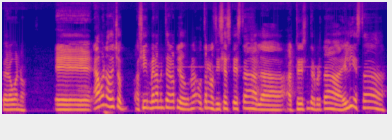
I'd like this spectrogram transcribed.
Pero bueno. Eh, ah, bueno, de hecho, así meramente rápido. Una, otra noticia es que esta, la actriz interpreta a Ellie, esta.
